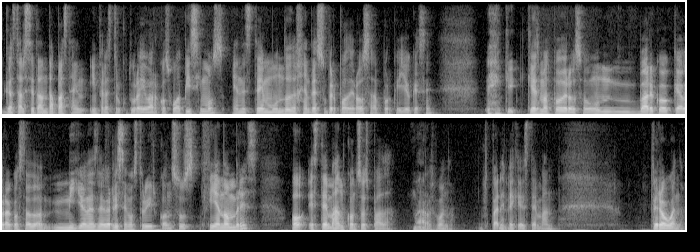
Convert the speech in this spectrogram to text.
gastarse tanta pasta en infraestructura y barcos guapísimos en este mundo de gente superpoderosa, porque yo qué sé. ¿Qué, qué es más poderoso? ¿Un barco que habrá costado millones de berries en construir con sus 100 hombres? ¿O este man con su espada? Vale. Pues bueno, parece que este man. Pero bueno,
